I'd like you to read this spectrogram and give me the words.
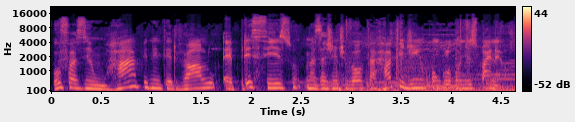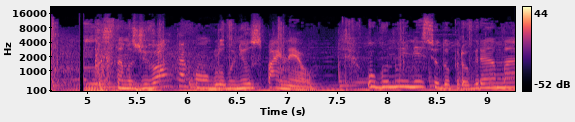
vou fazer um rápido intervalo, é preciso, mas a gente volta rapidinho com o Globo News Painel. Estamos de volta com o Globo News Painel. Hugo, no início do programa,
